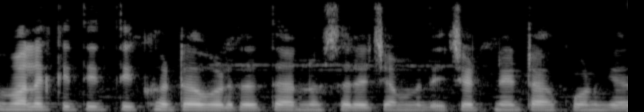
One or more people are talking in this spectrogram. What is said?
तुम्हाला किती तिखट आवडतं त्यानुसार याच्यामध्ये चटणी टाकून घ्या.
